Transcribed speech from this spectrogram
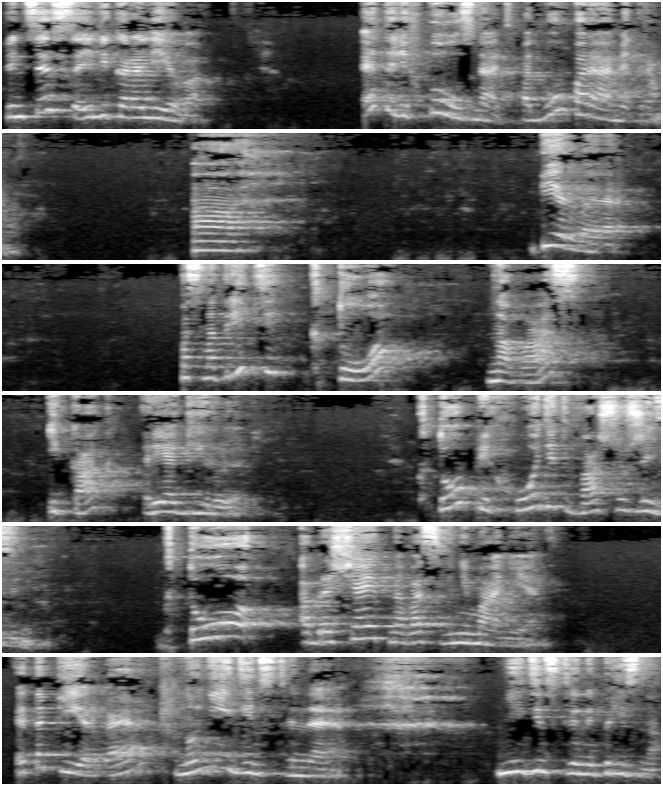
Принцесса или королева? Это легко узнать по двум параметрам. А, первое. Посмотрите, кто на вас и как реагирует. Кто приходит в вашу жизнь? Кто обращает на вас внимание? Это первое, но не единственное. Не единственный признак.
